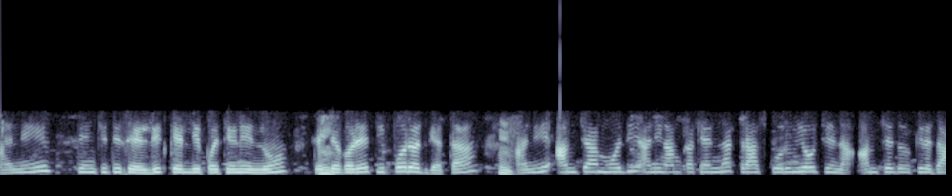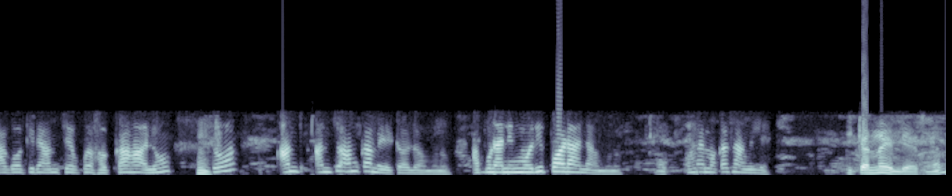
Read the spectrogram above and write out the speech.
आनी तेंची ती सेलडीट केल्ली पळय तिणीन न्हू तेचे कडेन ती परत घेता. आनी आमच्या मदीं आनी आमकां केन्ना त्रास करूंक येवचे ना आमचे जो कितें जागो कितें आमचे हक्क आहा न्हू. तो आम आमचो आमकां मेळटलो म्हणून आपूण आनीक मदीं पडाना म्हणून. अहें म्हाका सांगलें ती केन्ना येयल्ली मॅम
